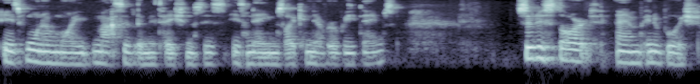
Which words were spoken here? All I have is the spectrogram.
It's one of my massive limitations is, is names. I can never read names. So to start, um, Pina Bausch,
